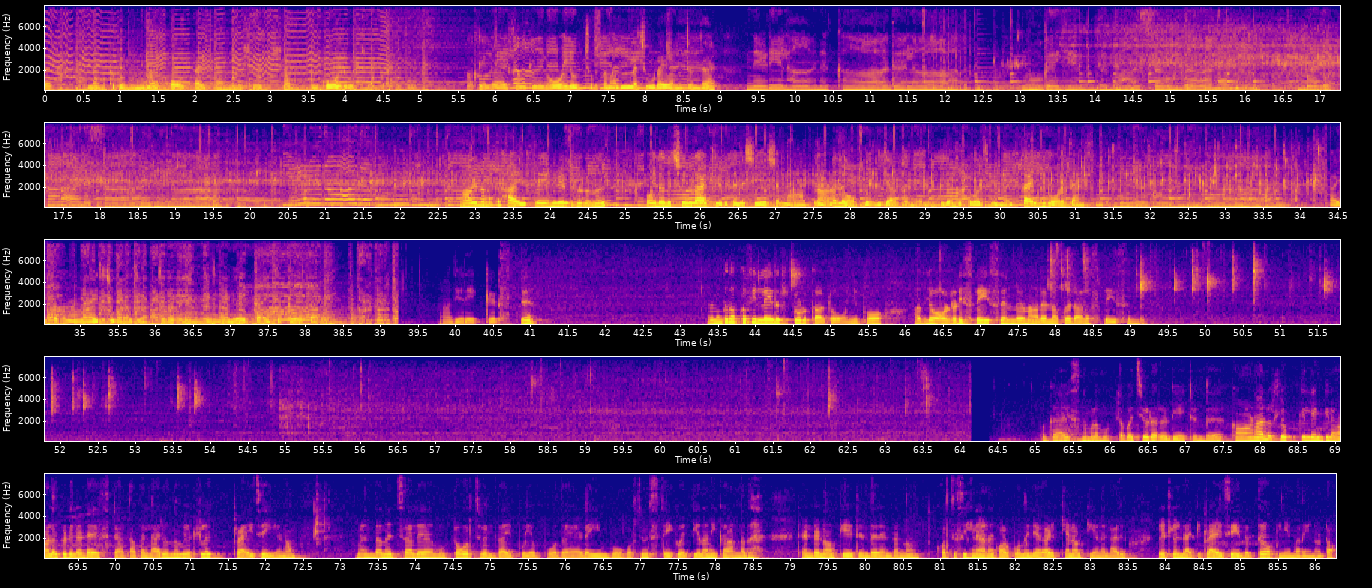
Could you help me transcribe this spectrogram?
നമുക്കിതൊന്ന് ഹോട്ടായിട്ട് വന്നതിന് ശേഷം നമുക്ക് ഓയിൽ ഒഴിച്ചു കൊടുക്കാം. ഓക്കെ ഗായ്സ് നമുക്ക് ഓയിൽ ഒഴിച്ചു കൊടുക്കാം. നല്ല ചൂടായി വന്നിട്ടുണ്ട്. நெடிலான காதலா முகையெந்த வாசம்தான் மழைக்கால சாரலா எழுதாத உந்தன் ആദ്യം നമുക്ക് ഹൈ ഫ്ലെയിമിൽ ഇട്ടിട്ടൊന്ന് ഓയിലൊന്ന് ചൂടാക്കി എടുത്തതിന് ശേഷം മാത്രമാണ് ലോ ഫ്ലെയിമിൽ ആക്കേണ്ടത് എങ്കിൽ മുട്ട വച്ച് നന്നായിട്ട് കരിഞ്ഞു പോകാൻ ചാൻസ് ഉണ്ട് റൈസൊക്കെ നന്നായിട്ട് ചൂടായിട്ട് വന്നിട്ടുണ്ട് അപ്പോൾ നമുക്ക് ഇനി ഓയിൽ വെക്കായിട്ട് ഇട്ട് കൊടുത്താലോ ആദ്യം ഒരു എടുത്തിട്ട് നമുക്ക് ഇതൊക്കെ ഫില്ല് ചെയ്തിട്ട് ഇട്ട് കൊടുക്കാം കേട്ടോ ഇനിയിപ്പോൾ അതിൽ ഓൾറെഡി സ്പേസ് ഉണ്ട്. നാലെണ്ണമൊക്കെ ഇടാനുള്ള സ്പേസ് ഉണ്ട്. അപ്പോൾ ഗായ്സ് നമ്മളെ മുട്ട ബജി ഇവിടെ റെഡി ആയിട്ടുണ്ട്. കാണാനൊരു ലുക്കില്ലെങ്കിൽ ആൾ കിടിലൻ ടേസ്റ്റാട്ടോ അപ്പോൾ എല്ലാവരും ഒന്ന് വീട്ടിൽ ട്രൈ ചെയ്യണം. നമ്മൾ എന്താണെന്ന് വെച്ചാൽ മുട്ട കുറച്ച് വലുതായിപ്പോയി അപ്പോൾ അത് ആഡ് ചെയ്യുമ്പോൾ കുറച്ച് മിസ്റ്റേക്ക് പറ്റിയതാണ് ഈ കാണുന്നത്. രണ്ടെണ്ണം ഒക്കെ ആയിട്ടുണ്ട്. രണ്ടെണ്ണം കുറച്ച് സീനാണ് കുഴപ്പമൊന്നുമില്ല. കഴിക്കാനൊക്കെയാണ് എല്ലാവരും വീട്ടിലുണ്ടാക്കി ട്രൈ ചെയ്തിട്ട് ഒപ്പീനിയൻ പറയണം കേട്ടോ.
